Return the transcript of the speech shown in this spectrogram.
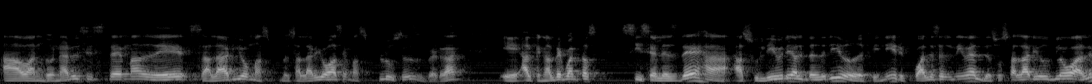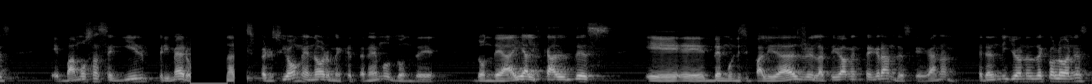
a abandonar el sistema de salario, más, salario base más pluses, ¿verdad? Eh, al final de cuentas, si se les deja a su libre albedrío definir cuál es el nivel de esos salarios globales, eh, vamos a seguir primero una dispersión enorme que tenemos donde, donde hay alcaldes eh, de municipalidades relativamente grandes que ganan 3 millones de colones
